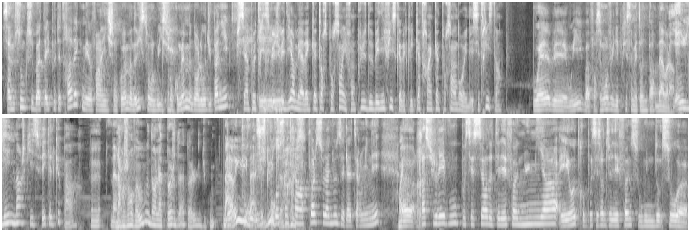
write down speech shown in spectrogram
Samsung se bataillent peut-être avec, mais enfin ils sont quand même, à mon avis, ils sont, ils sont quand même dans le haut du panier. Puis c'est un peu triste ce Et- que je vais dire, mais avec 14%, ils font plus de bénéfices qu'avec les 84% Android. Et c'est triste, hein. Ouais, mais oui, bah forcément vu les prix, ça m'étonne pas. Bah voilà. Il y, a- y a une marge qui se fait quelque part. Mmh, bah, L'argent va où Dans la poche d'Apple, du coup. bah Bon, oui, pour- bah, juste pour recentrer un poil sur la news et la terminer. Ouais. euh, Rassurez-vous, possesseurs de téléphones Lumia et autres possesseurs de téléphones sous Windows, sous euh,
